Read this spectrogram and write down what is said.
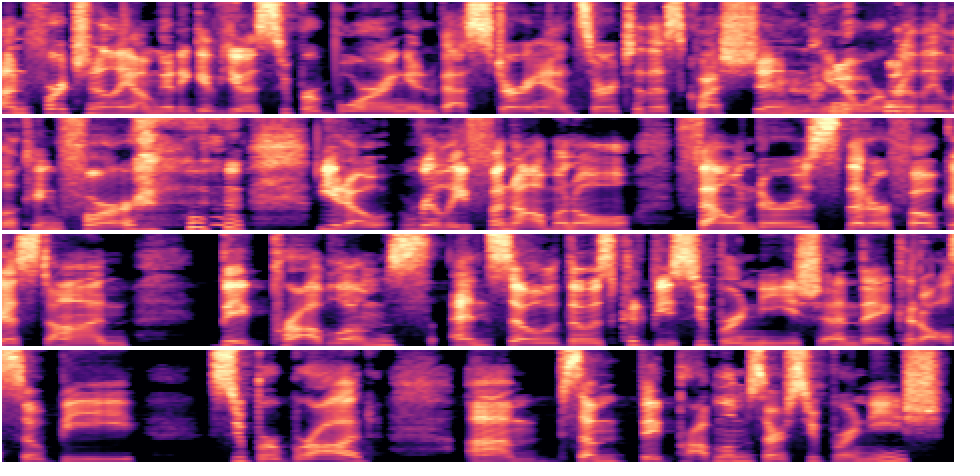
unfortunately I'm going to give you a super boring investor answer to this question. You know, we're really looking for you know, really phenomenal founders that are focused on big problems. And so those could be super niche and they could also be super broad. Um, some big problems are super niche.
